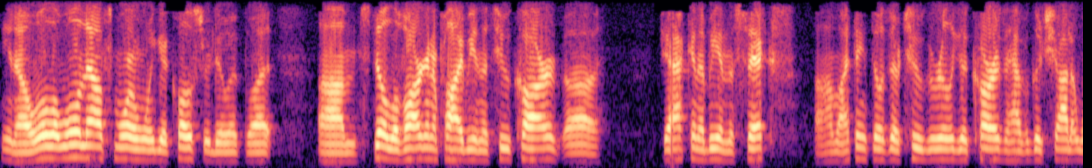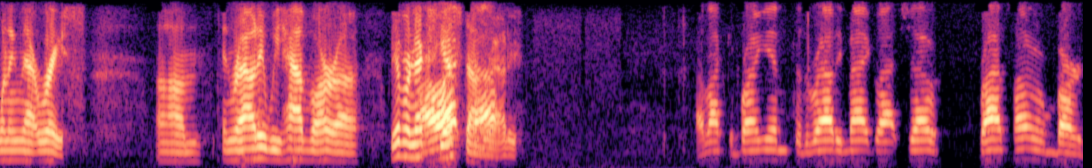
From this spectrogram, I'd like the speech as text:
you know, we'll we'll announce more when we get closer to it, but um, still, LeVar going to probably be in the two car. Uh, Jack going to be in the six. Um, I think those are two really good cars that have a good shot at winning that race. Um, and Rowdy, we have our uh, we have our next All right, guest on Kyle. Rowdy. I'd like to bring in to the Rowdy Maglite Show, Bryce Haugeberg.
